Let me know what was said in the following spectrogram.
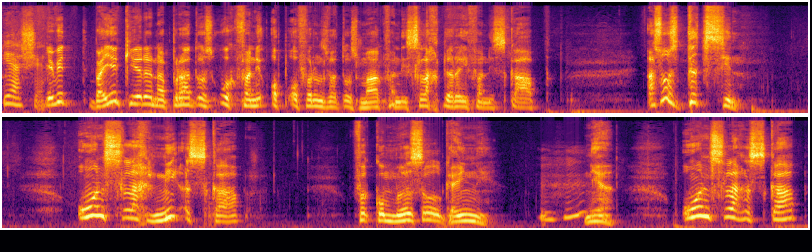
Ja, Sheikh. Jy weet, baie kere dan praat ons ook van die opofferings wat ons maak van die slagtery van die skaap. As ons dit sien, ons slag nie 'n skaap vir commercial gain nie. Mhm. Mm nee. Ons slag 'n skaap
